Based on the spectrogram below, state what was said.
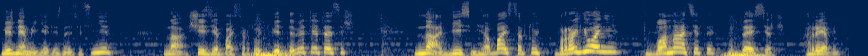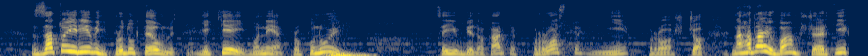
Між ними є різниця в ціні. На 6 ГБ стартують від 9 тисяч, на 8 ГБ стартують в районі 12 тисяч гривень. За той рівень продуктивності, який вони пропонують, цієї відеокарти просто ні про що. Нагадаю вам, що RTX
